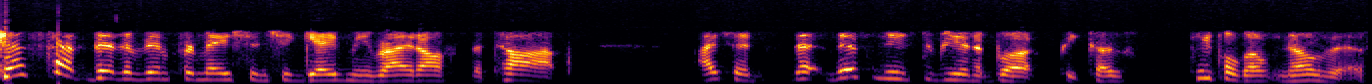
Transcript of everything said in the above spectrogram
just that bit of information she gave me right off the top i said "Th- this needs to be in a book because people don't know this.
